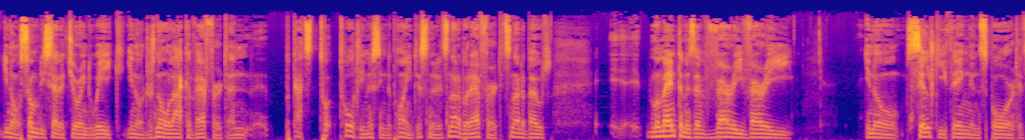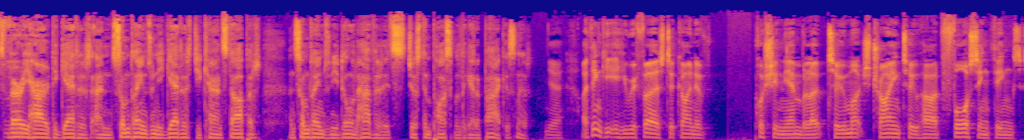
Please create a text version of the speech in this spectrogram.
you know, somebody said it during the week. You know, there's no lack of effort, and uh, but that's t- totally missing the point, isn't it? It's not about effort. It's not about it, momentum. Is a very very you know silky thing in sport. It's very hard to get it, and sometimes when you get it, you can't stop it, and sometimes when you don't have it, it's just impossible to get it back, isn't it? Yeah, I think he, he refers to kind of pushing the envelope too much, trying too hard, forcing things,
